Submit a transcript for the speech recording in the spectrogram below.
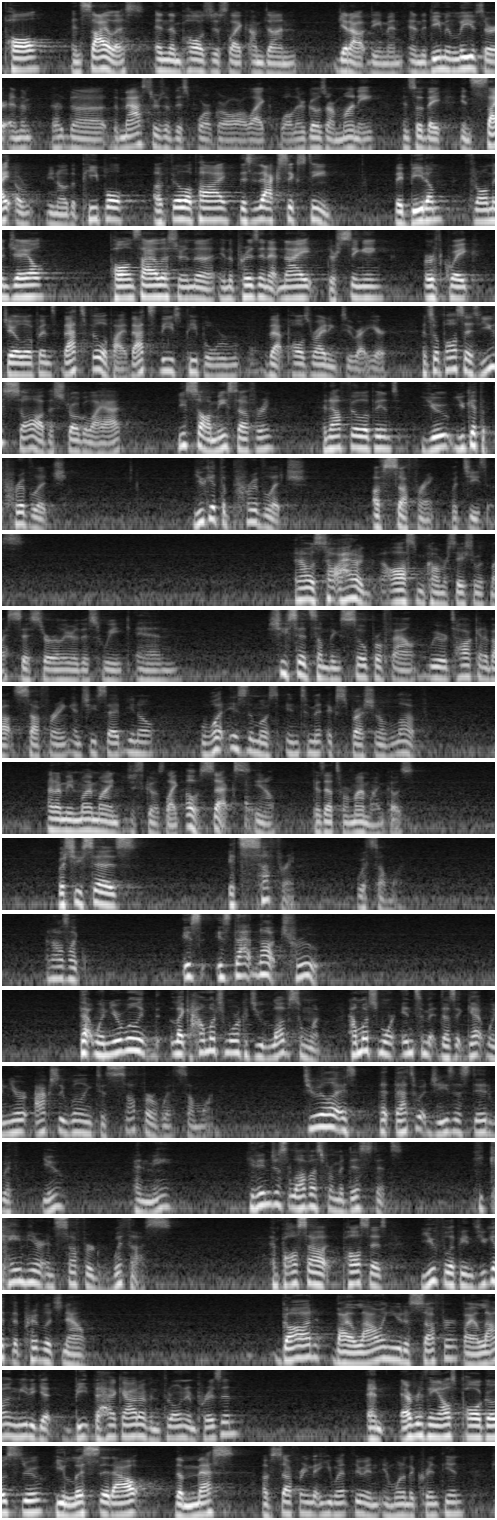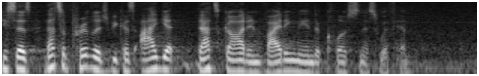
Paul and Silas. And then Paul's just like, I'm done. Get out, demon. And the demon leaves her. And the, the, the masters of this poor girl are like, well, there goes our money. And so they incite you know, the people of Philippi. This is Acts 16. They beat them, throw them in jail, Paul and Silas are in the, in the prison at night. They're singing. Earthquake, jail opens. That's Philippi. That's these people that Paul's writing to right here. And so Paul says, You saw the struggle I had. You saw me suffering. And now, Philippians, you, you get the privilege. You get the privilege of suffering with Jesus. And I was ta- I had an awesome conversation with my sister earlier this week, and she said something so profound. We were talking about suffering, and she said, You know, what is the most intimate expression of love? And I mean, my mind just goes like, oh, sex, you know, because that's where my mind goes. But she says, it's suffering with someone. And I was like, is, is that not true? That when you're willing, like, how much more could you love someone? How much more intimate does it get when you're actually willing to suffer with someone? Do you realize that that's what Jesus did with you and me? He didn't just love us from a distance, He came here and suffered with us. And Paul, saw, Paul says, You Philippians, you get the privilege now. God, by allowing you to suffer, by allowing me to get beat the heck out of and thrown in prison, and everything else Paul goes through, he lists it out, the mess of suffering that he went through in, in one of the Corinthian. He says, That's a privilege because I get, that's God inviting me into closeness with him.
